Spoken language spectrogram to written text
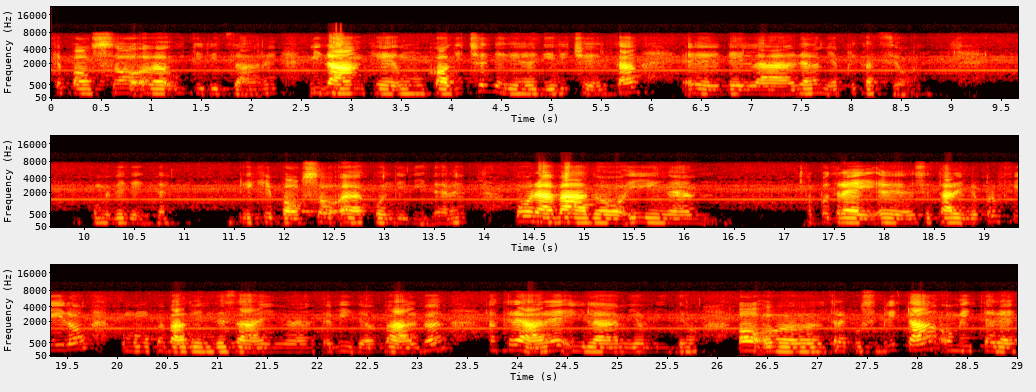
che posso uh, utilizzare. Mi dà anche un codice di, di ricerca eh, della, della, mia applicazione, come vedete, e che posso uh, condividere. Ora vado in potrei eh, settare il mio profilo, comunque vado in design video Valve a creare il mio video. Ho eh, tre possibilità, o mettere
